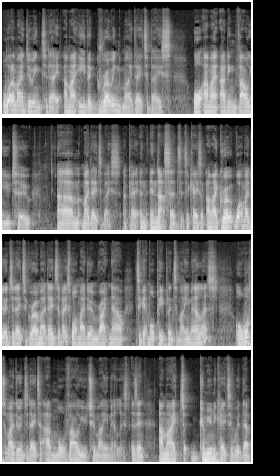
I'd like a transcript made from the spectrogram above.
what am I doing today? Am I either growing my database or am I adding value to um, my database. Okay, and in that sense, it's a case of am I grow? What am I doing today to grow my database? What am I doing right now to get more people into my email list? Or what am I doing today to add more value to my email list? As in, am I t- communicating with them,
